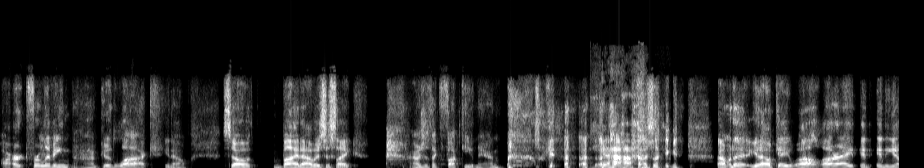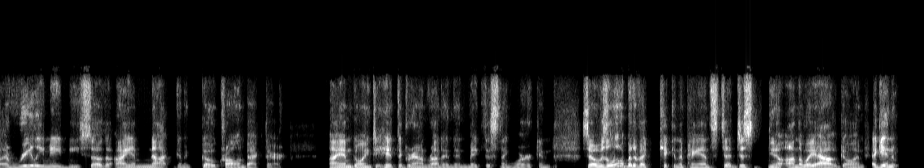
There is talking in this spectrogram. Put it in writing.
art for a living? Ah, good luck. You know. So, but I was just like, I was just like, fuck you, man. yeah. I was like, I'm gonna, you know, okay, well, all right. And, and you know, it really made me so that I am not gonna go crawling back there. I am going to hit the ground running and make this thing work. And so it was a little bit of a kick in the pants to just, you know, on the way out going again.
